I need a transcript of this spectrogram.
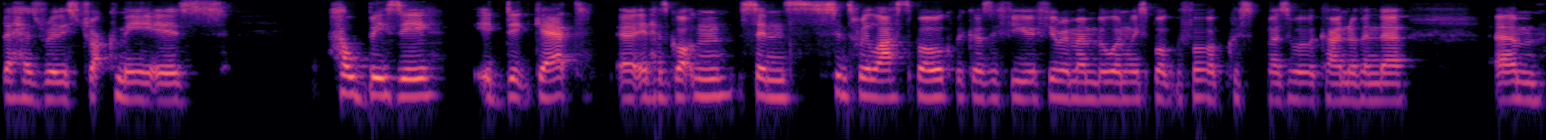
that has really struck me is how busy it did get. Uh, it has gotten since since we last spoke. Because if you if you remember when we spoke before Christmas, we were kind of in the um,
